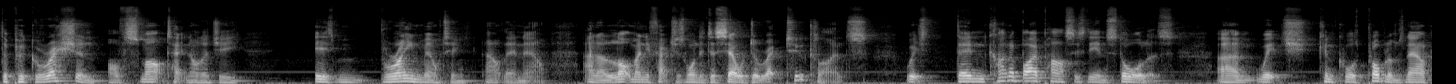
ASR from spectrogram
the progression of smart technology is brain melting out there now. And a lot of manufacturers wanted to sell direct to clients which then kind of bypasses the installers um, which can cause problems. Now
